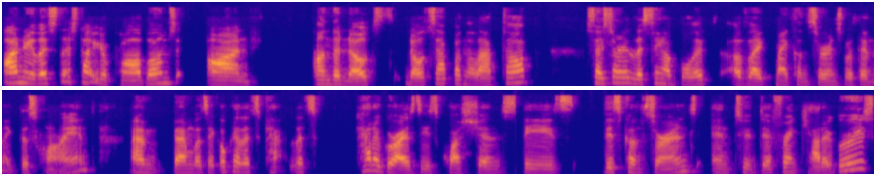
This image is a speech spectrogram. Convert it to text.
Andre, let's list out your problems on on the notes notes app on the laptop. So I started listing a bullet of like my concerns within like this client. And Ben was like, okay, let's ca- let's categorize these questions, these these concerns into different categories,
